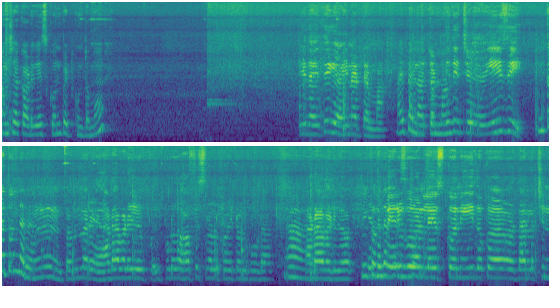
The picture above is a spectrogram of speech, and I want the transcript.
మంచిగా కడిగేసుకొని పెట్టుకుంటాము. ఇదైతే ఇక అయినట్టే అమ్మా అయిపోయింది ఇది ఈజీ. ఇంత తొందర? తొందర. హడావడి ఇప్పుడు ఆఫీసులలో పోయేటోళ్ళు కూడా హడావడిగా ఎంత పెరుగు అని వేసుకొని ఇది ఒక దాంట్లో చిన్న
